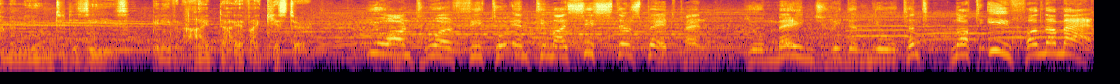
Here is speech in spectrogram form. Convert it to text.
I'm immune to disease, but even I'd die if I kissed her. You aren't worthy to empty my sister's bedpan. You mange-ridden mutant, not even a man.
